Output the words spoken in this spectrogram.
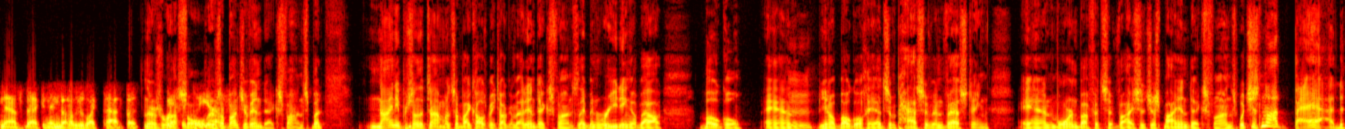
Nasdaq, and others like that. But there's Russell. yes. There's a bunch of index funds, but 90% of the time when somebody calls me talking about index funds, they've been reading about Bogle and mm. you know bogleheads and passive investing and warren buffett's advice is just buy index funds which is not bad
